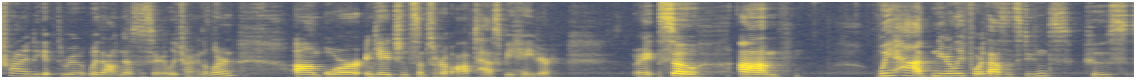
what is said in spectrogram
trying to get through it without necessarily trying to learn um, or engage in some sort of off-task behavior, right? So um, we had nearly 4,000 students whose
